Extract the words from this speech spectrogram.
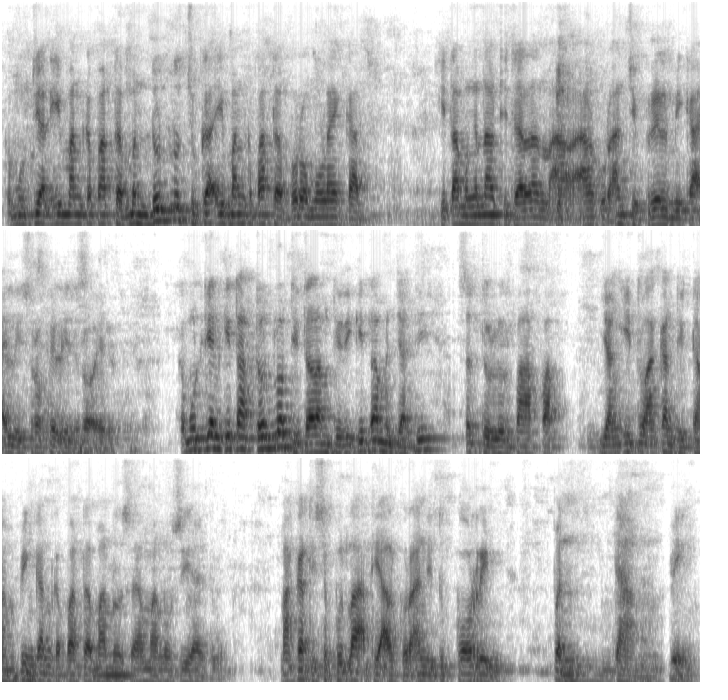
Kemudian iman kepada mendut juga iman kepada para malaikat. Kita mengenal di dalam Al-Quran Jibril, Mikail, Israfil, Israel. Kemudian kita download di dalam diri kita menjadi sedulur papat yang itu akan didampingkan kepada manusia-manusia itu. Maka disebutlah di Al-Quran itu korin, pendamping.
